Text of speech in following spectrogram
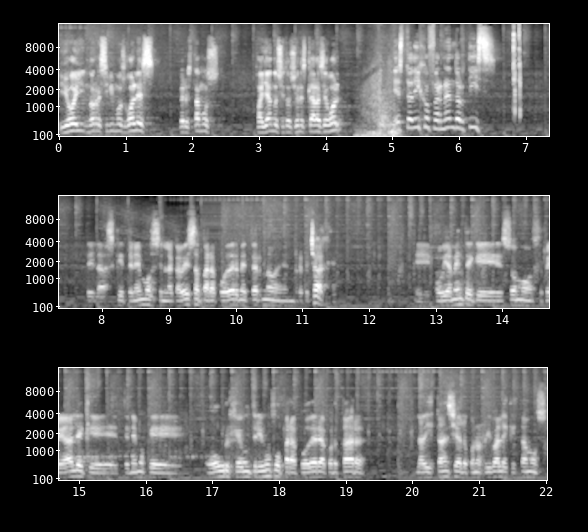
y hoy no recibimos goles, pero estamos fallando situaciones claras de gol. Esto dijo Fernando Ortiz. De las que tenemos en la cabeza para poder meternos en repechaje. Eh, obviamente que somos reales, que tenemos que, o urge un triunfo para poder acortar la distancia con los rivales que estamos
